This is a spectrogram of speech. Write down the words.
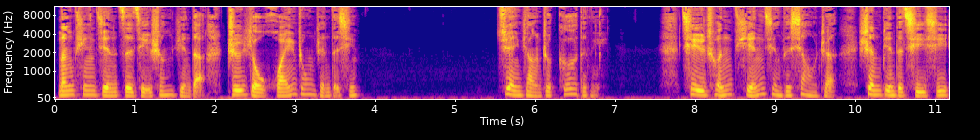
能听见自己声音的只有怀中人的心。圈养着哥的你，启唇恬静的笑着，身边的气息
